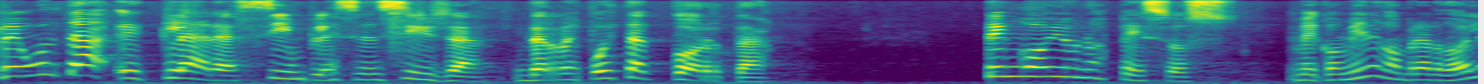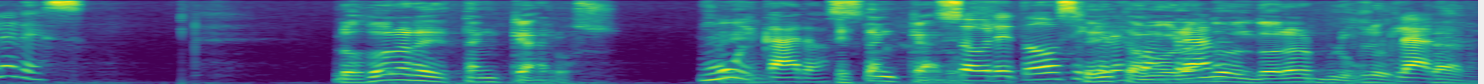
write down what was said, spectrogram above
Pregunta eh, clara, simple, sencilla, de respuesta corta. Tengo hoy unos pesos. ¿Me conviene comprar dólares? Los dólares están caros. Muy ¿sí? caros. Están caros. Sobre todo si Sí, querés Estamos comprar... hablando del dólar blue. Blue, claro. claro.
